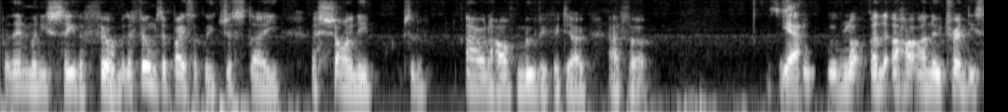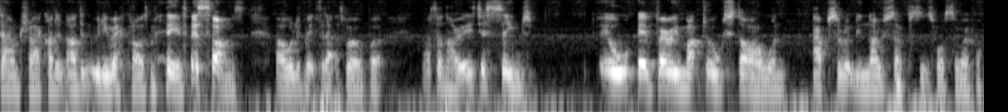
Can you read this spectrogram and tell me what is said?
But then when you see the film, the films are basically just a, a shiny sort of hour and a half movie video advert. Just Yeah. with a, lot, a, a, a new trendy soundtrack. I didn't I didn't really recognise many of the songs. I will admit to that as well. But I don't know. It just seems all, it very much all style and absolutely no substance whatsoever.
